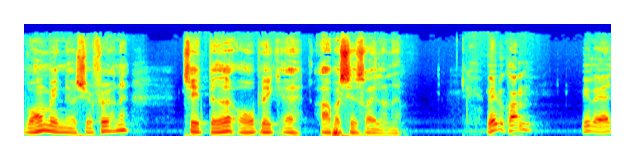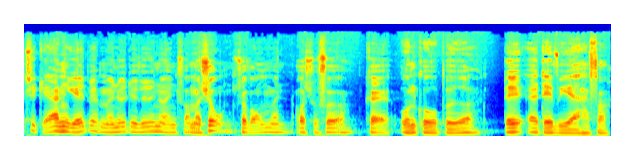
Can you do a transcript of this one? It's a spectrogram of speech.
vognmændene og chaufførerne til et bedre overblik af arbejdstidsreglerne. Velbekomme. Vi vil altid gerne hjælpe med nyttig viden og information, så vognmænd og chauffører kan undgå bøder. Det er det, vi er her for.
